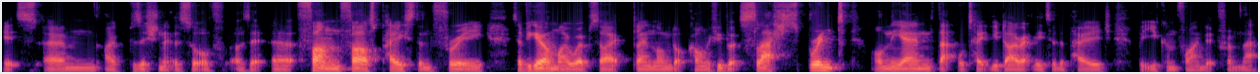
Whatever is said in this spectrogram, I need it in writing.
It's um, I position it as sort of as it uh, fun, fast-paced, and free. So if you go on my website, glenlong.com, if you put slash sprint on the end, that will take you directly to the page. But you can find it from that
